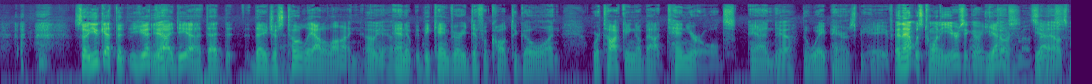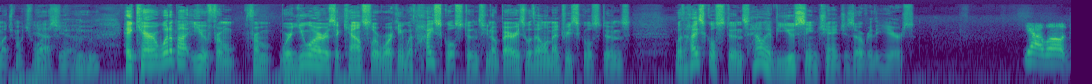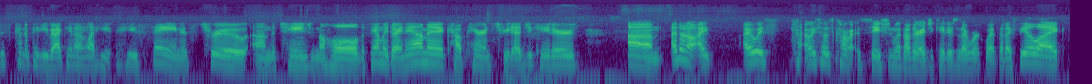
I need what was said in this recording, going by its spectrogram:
so you get the you get Yeah. the idea that they're just totally out of line. Oh, yeah. And it became very difficult to go on. We're talking about ten year olds and Yeah. the way parents behave. And that was 20 years ago you're Yes, talking about. So now it's much, much worse. Yes, Yeah. mhm. Hey, Kara, what about you from, from where you are as a counselor working with high school students? You know, Barry's with elementary school students. With high school students, how have you seen changes over the years? Yeah, well, just kind of piggybacking on what he, he's saying is true. Um, the change in the whole, the family dynamic, how parents treat educators. Um, I don't know. I, I always, I always have this conversation with other educators that I work with that I feel like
